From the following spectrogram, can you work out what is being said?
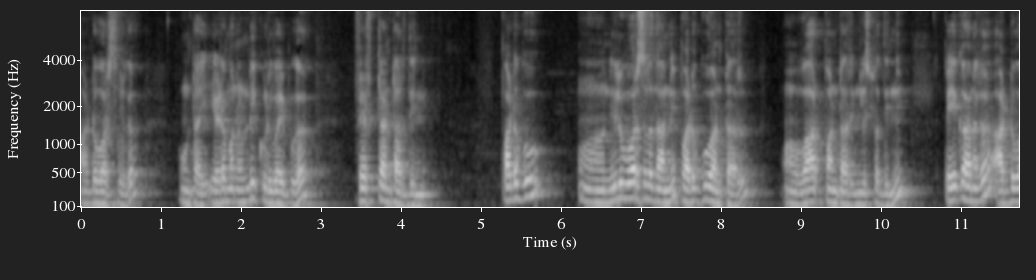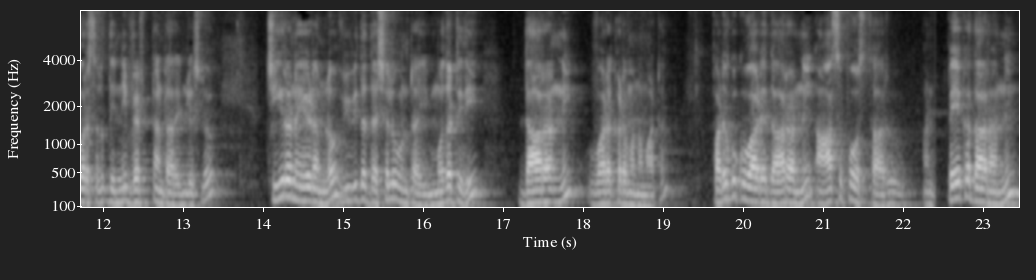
అడ్డు వరుసలుగా ఉంటాయి. ఎడమ నుండి కుడివైపుగా ఫెఫ్ట్ అంటారు దీన్ని. పడుగు నిలువు వరుసల దాన్ని పడుగు అంటారు. వార్ప్ అంటారు ఇంగ్లీష్లో దీన్ని. పేక అనగా అడ్డు వరుసలు దీన్ని వెఫ్ట్ అంటారు ఇంగ్లీష్లో. చీర నేయడంలో వివిధ దశలు ఉంటాయి. మొదటిది దారాన్ని వడకడం అన్నమాట. పడుగుకు వాడే దారాన్ని ఆసిపోస్తారు అంటే పేక దారాన్ని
